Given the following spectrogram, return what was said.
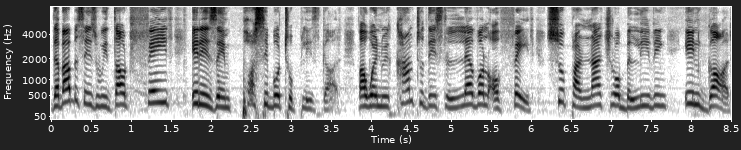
The Bible says, without faith, it is impossible to please God. But when we come to this level of faith, supernatural believing in God,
